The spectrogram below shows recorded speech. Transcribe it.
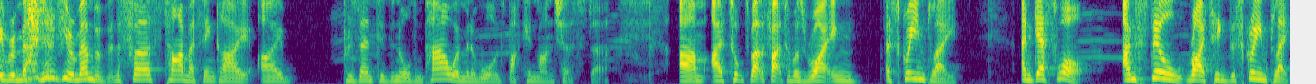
remember, I don't know if you remember, but the first time I think I, I presented the Northern Power Women Awards back in Manchester, um, I talked about the fact I was writing a screenplay. And guess what? I'm still writing the screenplay.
